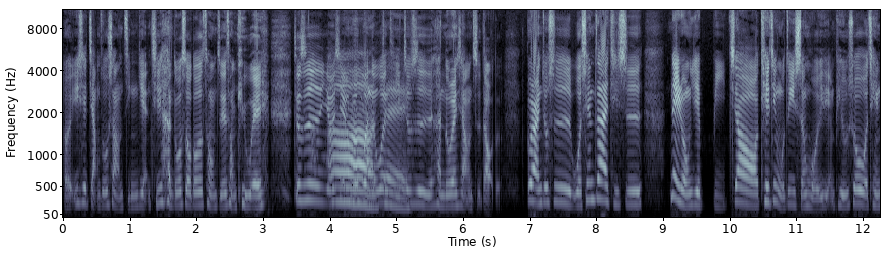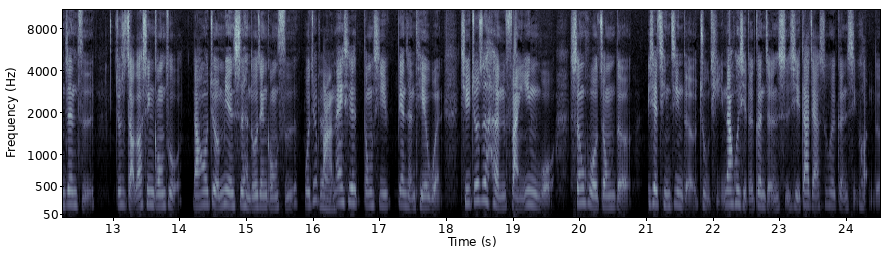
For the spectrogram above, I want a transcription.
呃一些讲座上的经验，其实很多时候都是从直接从 QA，就是有一些人会问的问题，就是很多人想要知道的，不然就是我现在其实内容也比较贴近我自己生活一点，比如说我前一阵子。就是找到新工作，然后就有面试很多间公司，我就把那些东西变成贴文，其实就是很反映我生活中的。一些情境的主题，那会写得更真实，其实大家是会更喜欢的。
